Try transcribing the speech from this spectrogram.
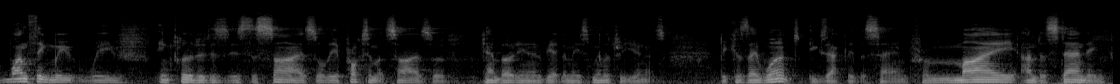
one thing we, we've included is, is the size or the approximate size of Cambodian and Vietnamese military units because they weren't exactly the same. From my understanding,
